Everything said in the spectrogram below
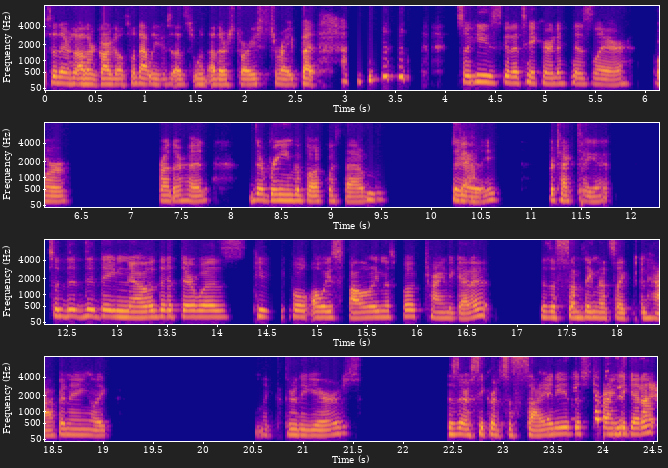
So there's other gargoyles. Well, that leaves us with other stories to write. But so he's going to take her to his lair or brotherhood. They're bringing the book with them, clearly yeah. protecting it. So did, did they know that there was people always following this book, trying to get it? Is this something that's like been happening like like through the years? Is there a secret society that's trying to get it?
